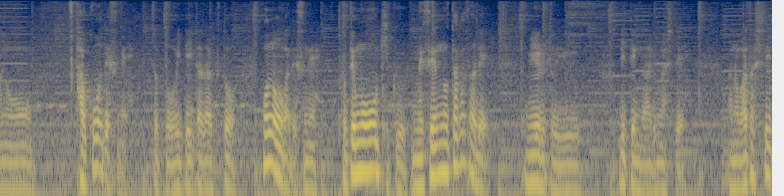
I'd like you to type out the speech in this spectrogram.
あの箱をですね、ちょっと置いていただくと炎がですね、とても大きく目線の高さで見えるという利点がありまして、あの私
